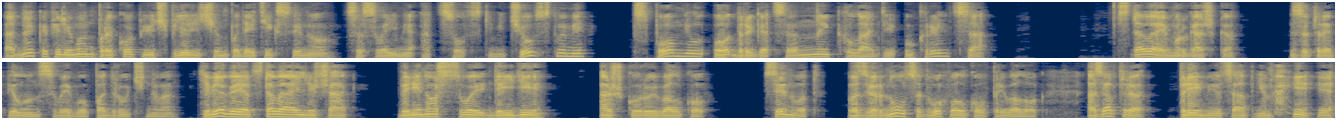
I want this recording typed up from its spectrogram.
Однако Филимон Прокопьевич, прежде чем подойти к сыну со своими отцовскими чувствами, вспомнил о драгоценной кладе у крыльца. «Вставай, Мургашка!» — заторопил он своего подручного. «Тебе, говорят, вставай, лишак! Бери нож свой, да иди ошкуруй волков. Сын вот возвернулся, двух волков приволок, а завтра премию цапнем.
